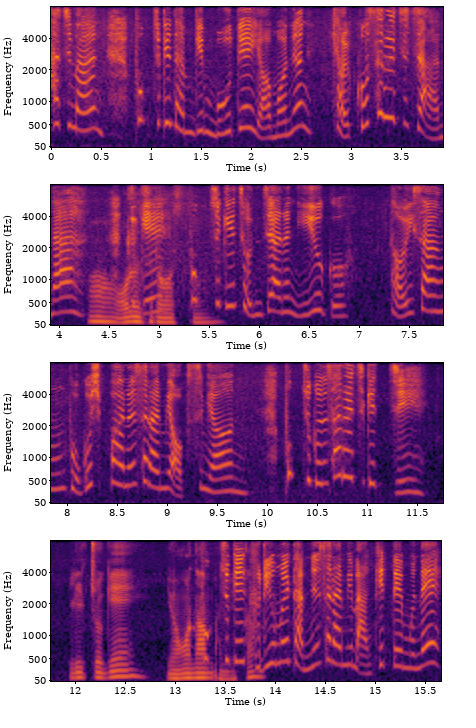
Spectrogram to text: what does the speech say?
하지만 폭죽에 담긴 모두의 염원은 결코 사라지지 않아. 어, 그게 어른스러웠어. 폭죽이 존재하는 이유고 더 이상 보고 싶어하는 사람이 없으면 폭죽은 사라지겠지. 일종의 영원함 폭죽에 아닐까? 그리움을 담는 사람이 많기 때문에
